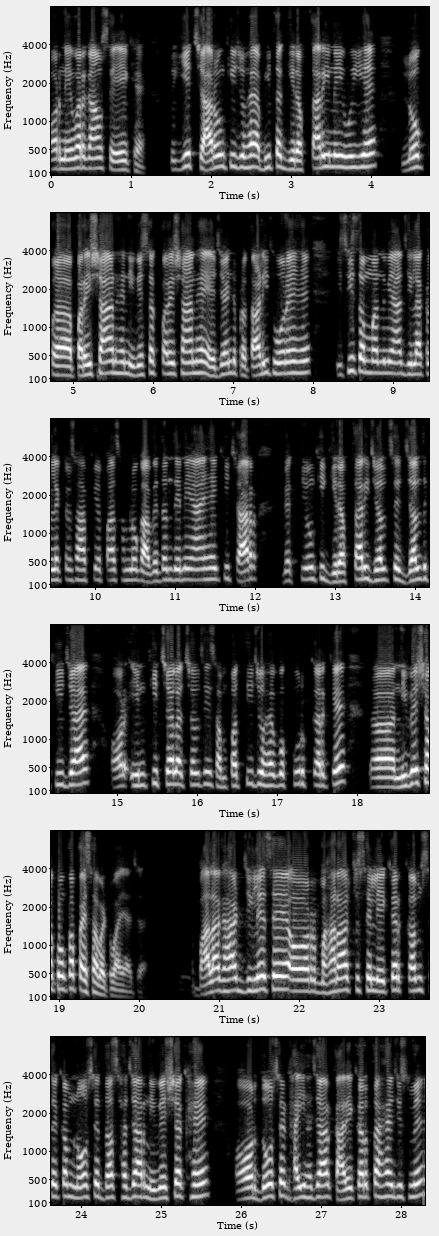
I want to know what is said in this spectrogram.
और नेवर गाँव से एक है। तो ये चारों की जो है अभी तक गिरफ्तारी नहीं हुई है। लोग परेशान है, निवेशक परेशान है, एजेंट प्रताड़ित हो रहे हैं। इसी संबंध में आज जिला कलेक्टर साहब के पास हम लोग आवेदन देने आए हैं कि चार व्यक्तियों की गिरफ्तारी जल्द से जल्द की जाए और इनकी चल अचल सी संपत्ति जो है वो कुर्क करके निवेशकों का पैसा बंटवाया जाए। बालाघाट ज़िले से और महाराष्ट्र से लेकर कम से कम नौ से दस हज़ार निवेशक हैं और दो से ढाई हज़ार कार्यकर्ता हैं जिसमें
